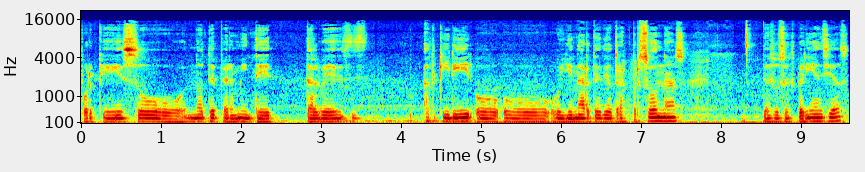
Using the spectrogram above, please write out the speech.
porque eso no te permite tal vez adquirir o, o, llenarte de otras personas, de sus experiencias,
